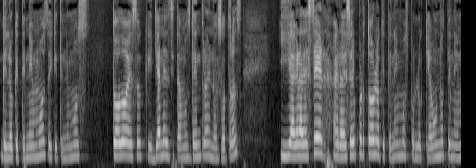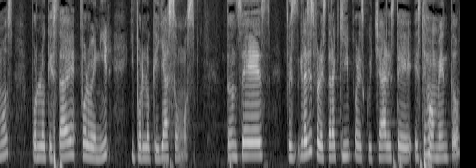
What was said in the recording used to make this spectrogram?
de lo que tenemos, de que tenemos todo eso que ya necesitamos dentro de nosotros y agradecer, agradecer por todo lo que tenemos, por lo que aún no tenemos, por lo que está por venir y por lo que ya somos. Entonces, pues gracias por estar aquí, por escuchar este, este momento.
